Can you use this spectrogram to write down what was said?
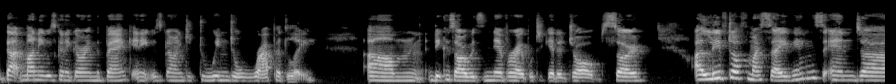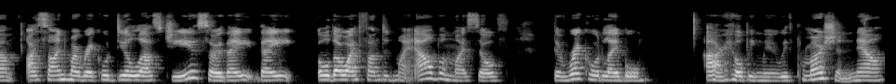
that money was going to go in the bank and it was going to dwindle rapidly um, because I was never able to get a job. So I lived off my savings, and uh, I signed my record deal last year. So they they although I funded my album myself, the record label are helping me with promotion now.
